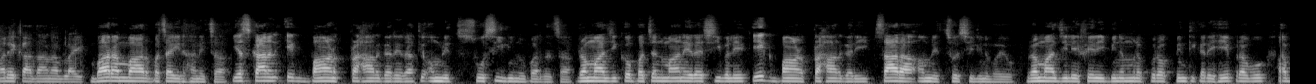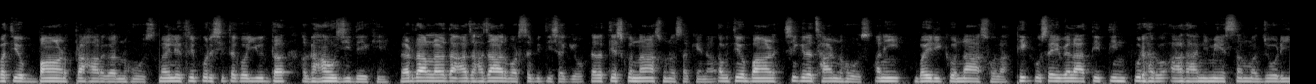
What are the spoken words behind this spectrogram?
मरेका दानवलाई बारम्बार बचाइरहनेछ। यसकारण एक बाण प्रहार गरेर त्यो अमृत सोसी लिनु पर्दछ ब्रह्माजीको वचन मानेर शिवले एक बाण प्रहार गरी सारा अमृत सोसी लिनुभयो ब्रह्माजीले फेरि विनम्रपूर्वक विन्ती गरे हे प्रभु अब त्यो बाण प्रहार गर्नुहोस्। मैले त्रिपुरसितको युद्ध अघाउजी देखेँ। लड्दा लड्दा आज हजार वर्ष बितिसक्यो तर त्यसको नाश हुन सकेन। अब त्यो बाण शीघ्र छाड्नुहोस् अनि बैरीको नाश होला। ठिक उसै बेला ती तीन पुरहरू आधा निमेषसम्म जोडी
